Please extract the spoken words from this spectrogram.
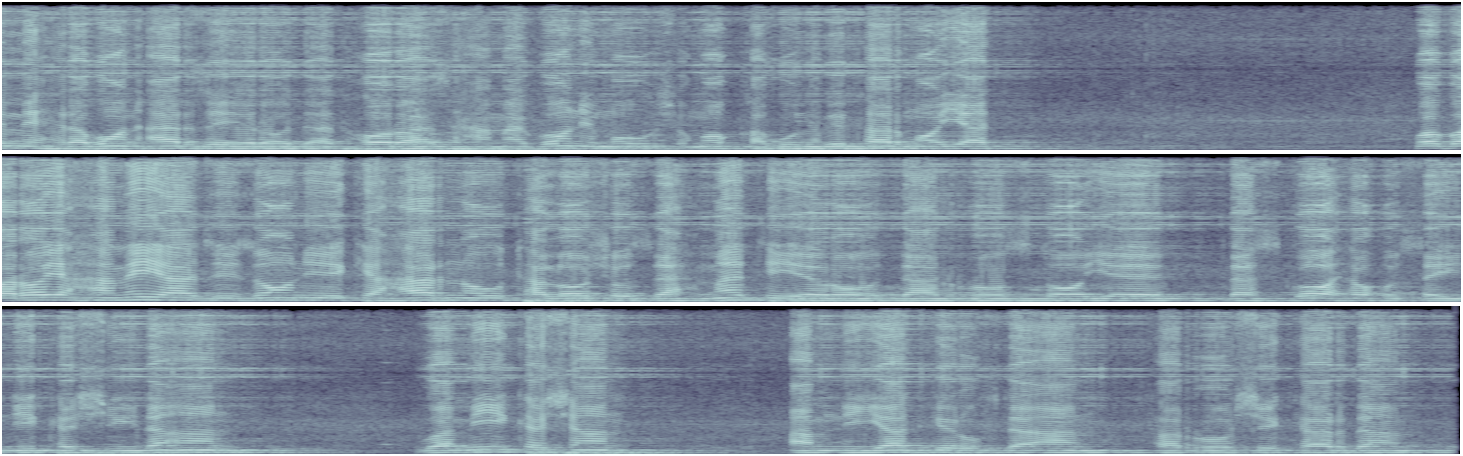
مهربان عرض ارادت ها را از همگان ما و شما قبول بفرماید و برای همه عزیزانی که هر نوع تلاش و زحمتی را در راستای دستگاه حسینی کشیدهاند و می‌کشند امنیت گرفتهاند فراشی کردند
